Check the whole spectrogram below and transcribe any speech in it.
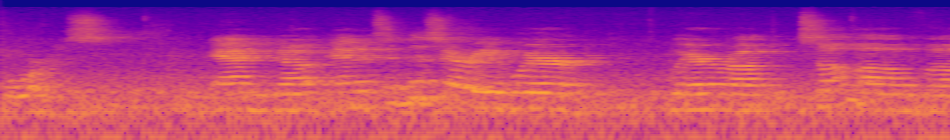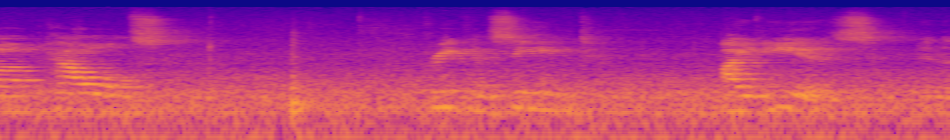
forests. And, uh, and it's in this area where, where uh, some of uh, Powell's preconceived ideas in the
